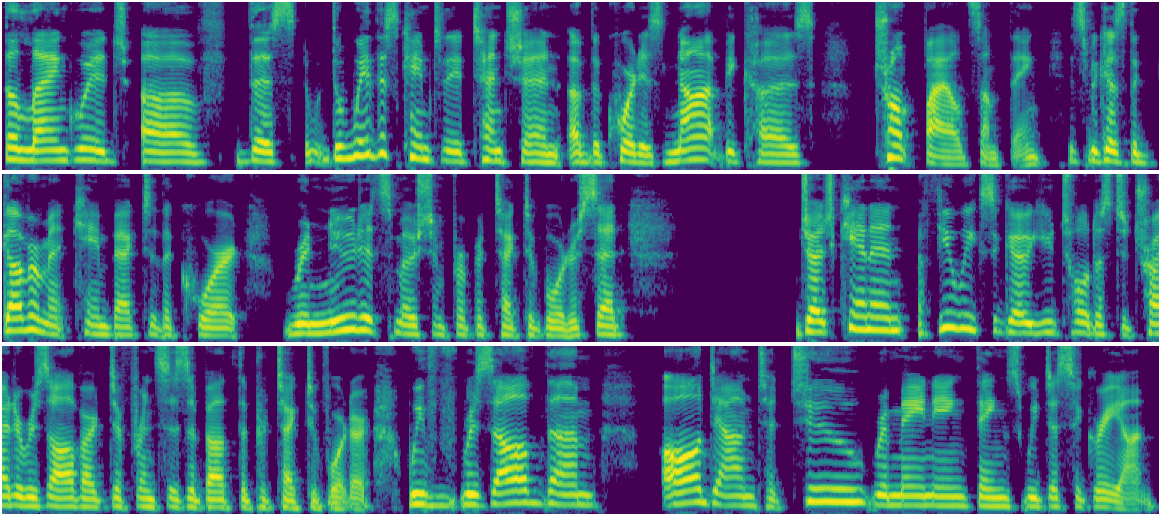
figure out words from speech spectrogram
the language of this, the way this came to the attention of the court is not because Trump filed something. It's because the government came back to the court, renewed its motion for protective order, said, Judge Cannon, a few weeks ago, you told us to try to resolve our differences about the protective order. We've resolved them all down to two remaining things we disagree on.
